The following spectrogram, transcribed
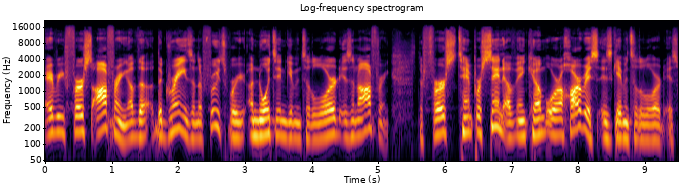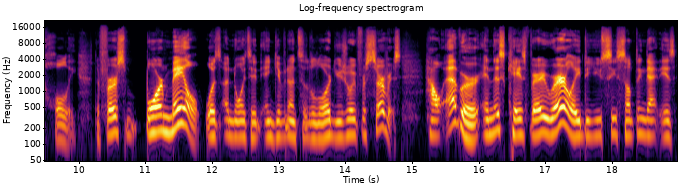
every first offering of the, the grains and the fruits were anointed and given to the Lord is an offering. The first 10% of income or a harvest is given to the Lord is holy. The firstborn male was anointed and given unto the Lord, usually for service. However, in this case, very rarely do you see something that is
